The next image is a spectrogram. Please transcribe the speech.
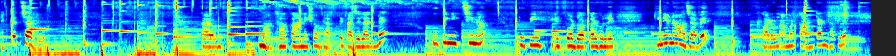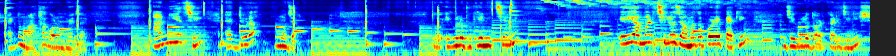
একটা চাদর। কারণ মাথা, কান এসব ঢাকতে কাজে লাগবে। টুপি নিচ্ছি না। টুপি এরপর দরকার হলে কিনে নেওয়া যাবে। কারণ আমার কান টান ঢাকলে একদম মাথা গরম হয়ে যায়। আর নিয়েছি এক জোড়া মোজা। তো এগুলো ঢুকিয়ে নিচ্ছি আমি। এই আমার ছিল জামা কাপড়ের প্যাকিং, যেগুলো দরকারি জিনিস।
